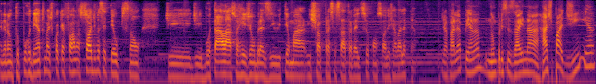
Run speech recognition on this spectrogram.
ainda não estou por dentro, mas de qualquer forma, só de você ter opção de, de botar lá a sua região Brasil e ter uma eShop para acessar através do seu console já vale a pena. Já vale a pena não precisar ir na raspadinha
